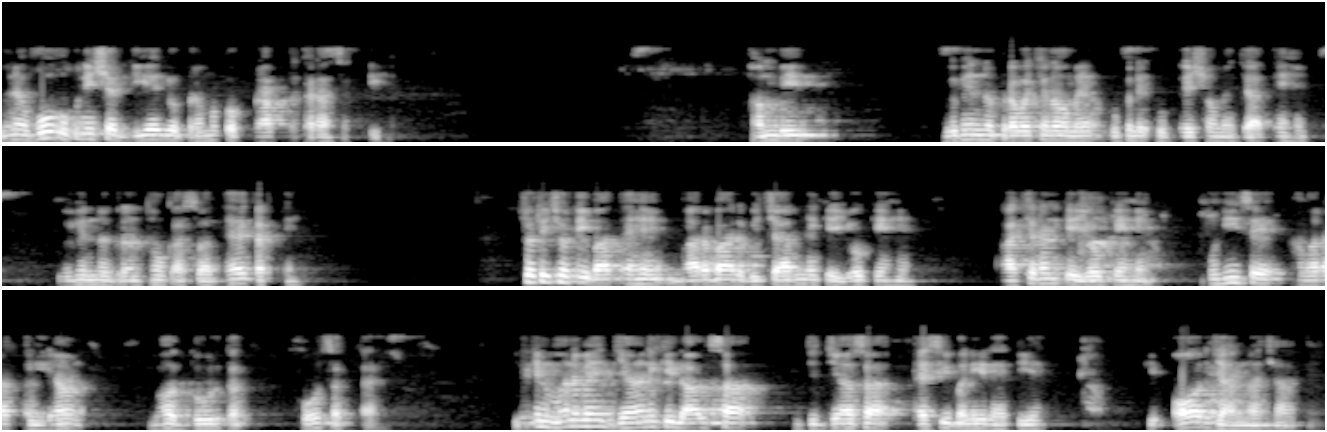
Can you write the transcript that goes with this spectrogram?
मैंने वो उपनिषद दिए जो ब्रह्म को प्राप्त करा सकती है। हम भी विभिन्न प्रवचनों में उपदेशों में जाते हैं, विभिन्न ग्रंथों का स्वाध्याय करते हैं। छोटी छोटी बातें हैं बार बार विचारने के योग्य हैं, आचरण के योग्य हैं, उन्हीं से हमारा कल्याण बहुत दूर तक हो सकता है। लेकिन मन में ज्ञान की लालसा, जिज्ञासा ऐसी बनी रहती है कि और जानना चाहते हैं।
